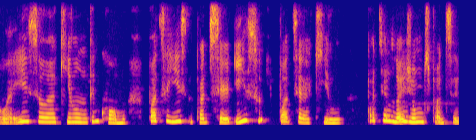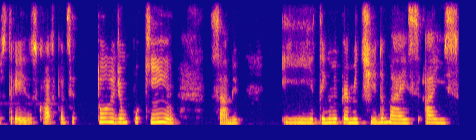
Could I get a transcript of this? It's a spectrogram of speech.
ou é isso ou é aquilo, não tem como. Pode ser isso, pode ser isso e pode ser aquilo. Pode ser os dois juntos, pode ser os três, os quatro, pode ser tudo de um pouquinho, sabe? E tenho me permitido mais a isso.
